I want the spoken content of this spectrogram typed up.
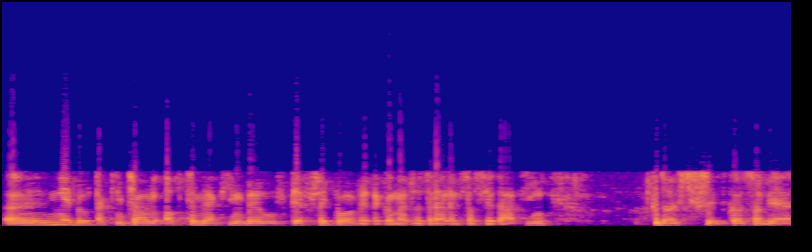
e, nie był takim ciałem obcym, jakim był w pierwszej połowie tego meczu z Realem Sociedad i dość szybko sobie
